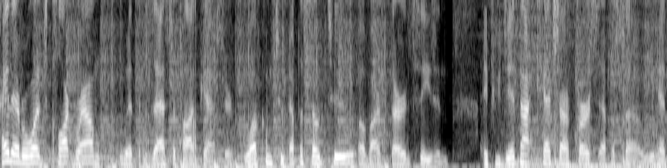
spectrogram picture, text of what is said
Hey there, everyone. It's Clark Brown with Disaster Podcaster. Welcome to episode two of our third season. If you did not catch our first episode, we had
